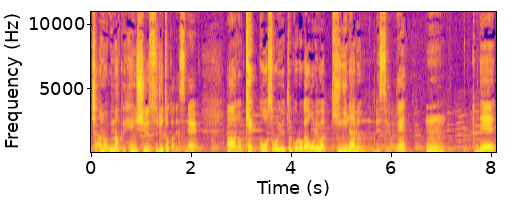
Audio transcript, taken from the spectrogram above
ちゃあのうまく編集するとかですねあの結構そういうところが俺は気になるんですよね。うん、で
